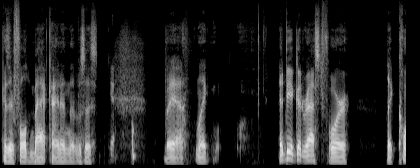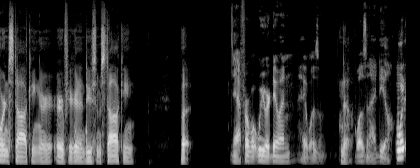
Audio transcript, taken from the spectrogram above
because they're folding back kind of, and it was just. Yeah. But yeah, like it'd be a good rest for like corn stalking or, or if you're going to do some stalking. But yeah, for what we were doing, it wasn't no, wasn't ideal. What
